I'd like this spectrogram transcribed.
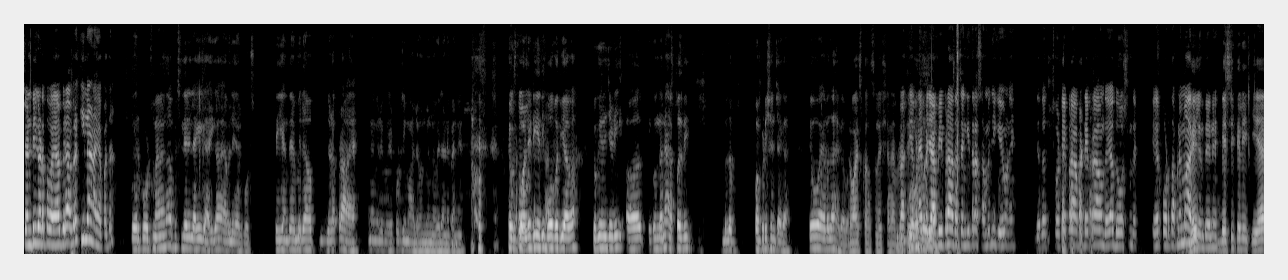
ਚੰਡੀਗੜ੍ਹ ਤੋਂ ਆਇਆ। ਵੀਰਾ ਵੀਰਾ ਕੀ ਲੈਣਾ ਆਇਆ ਪਦਰ 에어ਪੋਰਟਸ ਮੈਂ ਨਾ ਪਿਛਲੇ ਵਾਰੀ ਲੈ ਕੇ ਗਿਆ ਸੀਗਾ ਐਵਲੇ 에어ਪੋਰਟਸ ਤੇ ਜਾਂਦੇ ਮੇਰਾ ਜਿਹੜਾ ਭਰਾ ਹੈ ਉਹਨੇ ਮੇਰੇ 에어ਪੋਰਟਸ ਹੀ ਮਾਰ ਲਏ ਨਵੇਂ ਲੈਣੇ ਪੈਣੇ ਕਿਉਂਕਿ ਕੁਆਲਿਟੀ ਇਹਦੀ ਬਹੁਤ ਵਧੀਆ ਵਾ। ਕਿਉਂਕਿ ਇਹਦੀ ਜਿਹੜੀ ਇੱਕ ਹੁੰਦਾ ਨਾ ਐਪਲ ਦੀ ਮਤਲਬ ਕੰਪੀਟੀਸ਼ਨ ਚ ਹੈਗਾ। ਤੇ ਉਹ ਇਹ ਵਾਲਾ ਹੈਗਾ ਵਾ। ਨੋਇਸ ਕੈਂਸਲੇਸ਼ਨ ਐਵਰੀਥਿੰਗ ਬਾਕੀ ਆਪਣੇ ਪੰਜਾਬੀ ਭਰਾ ਤਾਂ ਚੰਗੀ ਤਰ੍ਹਾਂ ਸਮਝ ਹੀ ਗਏ ਹੋਣੇ। ਜਦੋਂ ਛੋਟੇ ਭਰਾ ਵੱਡੇ ਭਰਾ ਹੁੰਦੇ ਜਾਂ ਦੋਸਤ ਹੁੰਦੇ 에어ਪੋਰਟ ਤਾਂ ਆਪਣੇ ਮਾਰ ਹੀ ਲੈਂਦੇ ਨੇ। ਬੇਸਿਕਲੀ ਕੀ ਹੈ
